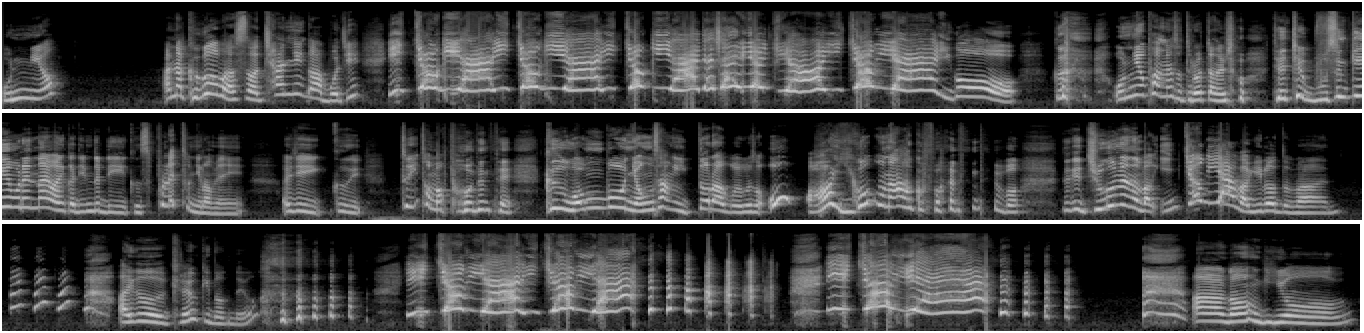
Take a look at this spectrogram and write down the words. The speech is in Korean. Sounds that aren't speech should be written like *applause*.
온리업? 아, 나 그거 봤어. 찬이가 뭐지? 이쪽이야! 이쪽이야! 이쪽이야! 나 살려줘! 이쪽이야! 이거, 그, *laughs* 온리업 하면서 들었잖아요. 그래서 *laughs* 대체 무슨 게임을 했나요? 하니까 님들이 그 스플래툰이라며. 이제 그, 트위터 막 *laughs* 보는데 그 원본 영상이 있더라고요. 그래서, 어? 아, 이거구나! 하고 봤는데 뭐, 그게 죽으면은 막 이쪽이야! 막 이러더만. 아, 이거 개웃기던데요? *laughs* 이쪽이야! 이쪽이야! *laughs* 이쪽이야! *laughs* 아, 너무 귀여워.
